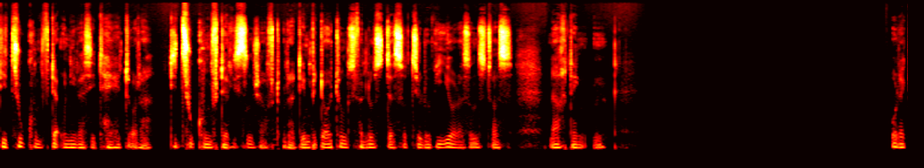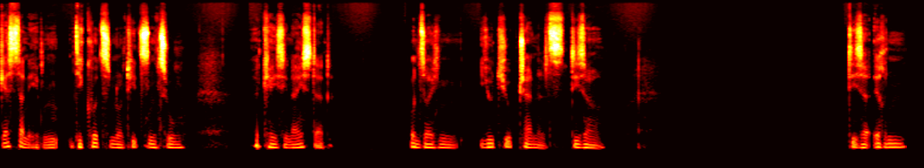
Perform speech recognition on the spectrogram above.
die Zukunft der Universität oder die Zukunft der Wissenschaft oder den Bedeutungsverlust der Soziologie oder sonst was nachdenken. Oder gestern eben die kurzen Notizen zu Casey Neistat und solchen YouTube-Channels dieser dieser irren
